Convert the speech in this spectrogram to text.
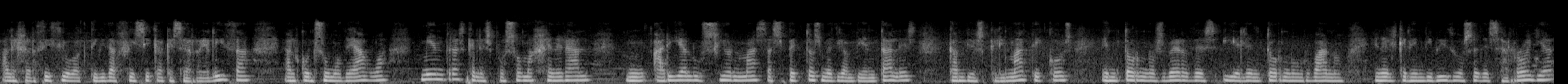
al ejercicio o actividad física que se realiza, al consumo de agua, mientras que el esposoma general mm, haría alusión más a aspectos medioambientales, cambios climáticos, entornos verdes y el entorno urbano en el que el individuo se desarrolla.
